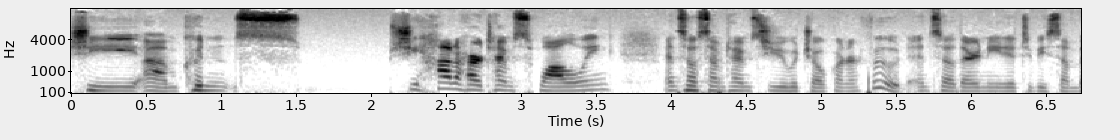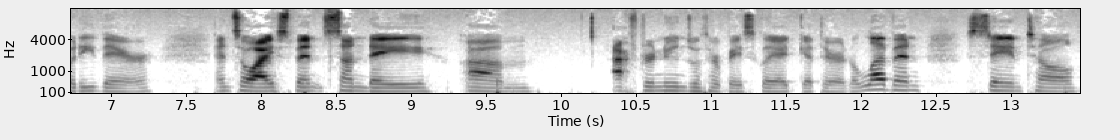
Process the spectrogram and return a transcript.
she um, couldn't. S- she had a hard time swallowing, and so sometimes she would choke on her food, and so there needed to be somebody there. And so I spent Sunday um, afternoons with her. Basically, I'd get there at eleven, stay until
